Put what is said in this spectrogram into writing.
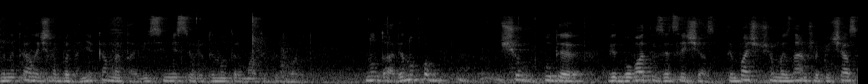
Виникає лише питання, яка мета? 8 місяців людину тримати під вартою. Ну далі, ну що буде відбуватися за цей час? Тим паче, що ми знаємо, що під час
